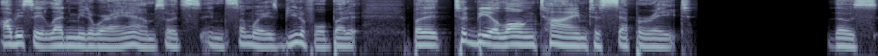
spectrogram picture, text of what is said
obviously led me to where I am so it's in some ways beautiful but it but it took me a long time to separate those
